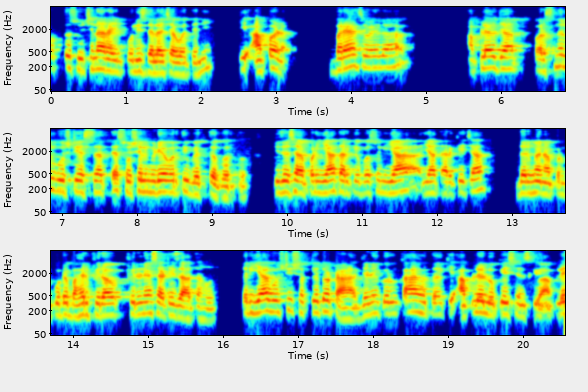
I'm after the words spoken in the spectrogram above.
फक्त सूचना राहील पोलीस दलाच्या वतीने की आपण बऱ्याच वेळेला आपल्या ज्या पर्सनल गोष्टी असतात त्या सोशल मीडियावरती व्यक्त करतो. की जसं आपण या तारखेपासून या या तारखेच्या दरम्यान आपण कुठे बाहेर फिराव फिरण्यासाठी जात आहोत. तर या गोष्टी शक्यतो टाळा. जेणेकरून काय होतं की आपले लोकेशन्स किंवा आपले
